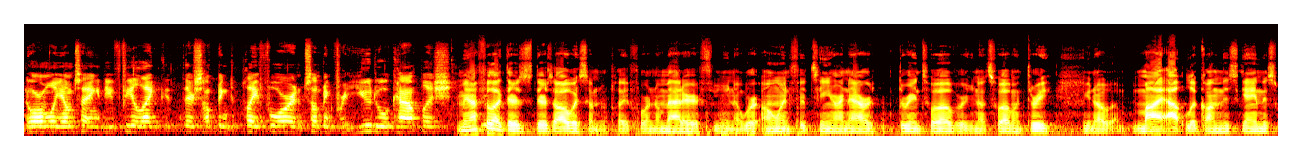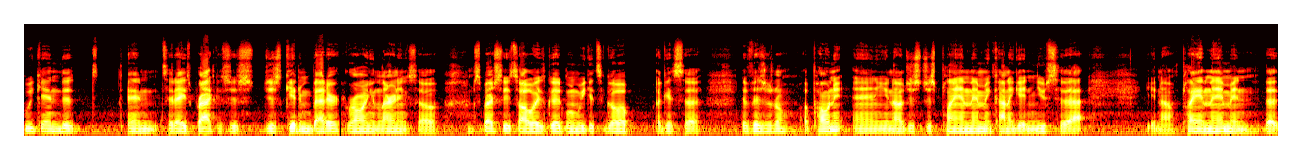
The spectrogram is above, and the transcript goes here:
normal? You know what I'm saying? Do you feel like there's something to play for and something for you to accomplish? I mean, I feel like there's there's always something to play for, no matter if you know we're 0 and 15 right now, or 3 and 12, or you know 12 and 3. You know, my outlook on this game this weekend it- and today's practice is just getting better, growing and learning. So, especially it's always good when we get to go up against a divisional opponent, and you know just just playing them and kind of getting used to that. You know, playing them and the,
